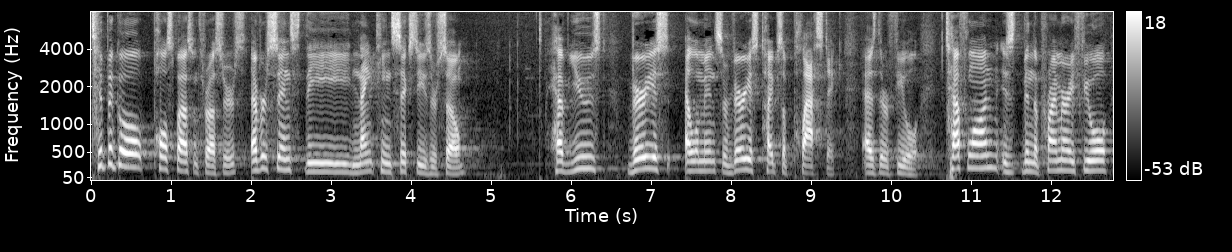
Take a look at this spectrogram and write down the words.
Typical pulse plasma thrusters, ever since the 1960s or so, have used various elements or various types of plastic as their fuel. Teflon has been the primary fuel.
